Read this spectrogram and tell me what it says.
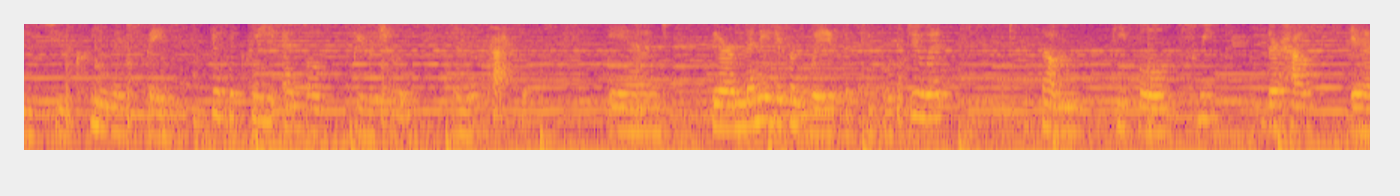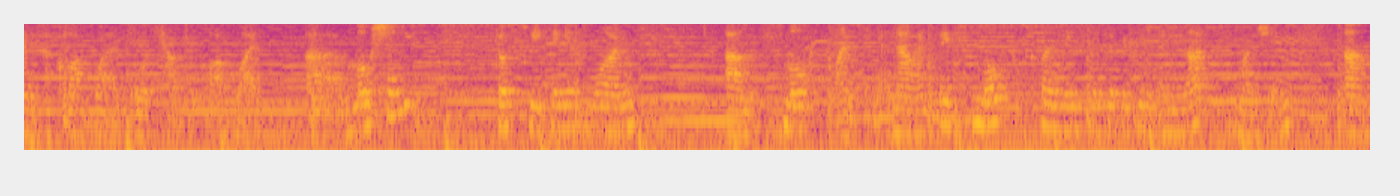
use to clean their space physically and both spiritually in their practice. And there are many different ways that people do it. Some people sweep their house in a clockwise or counterclockwise uh, motion. So sweeping is one. Um, smoke cleansing. And now I say smoke cleansing specifically and not smudging um,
